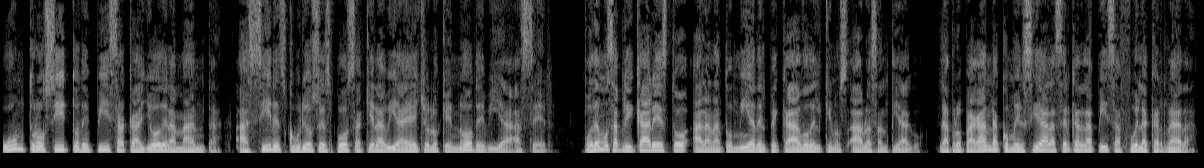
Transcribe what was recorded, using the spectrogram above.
Un trocito de pizza cayó de la manta. Así descubrió su esposa que él había hecho lo que no debía hacer. Podemos aplicar esto a la anatomía del pecado del que nos habla Santiago. La propaganda comercial acerca de la pizza fue la carnada.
